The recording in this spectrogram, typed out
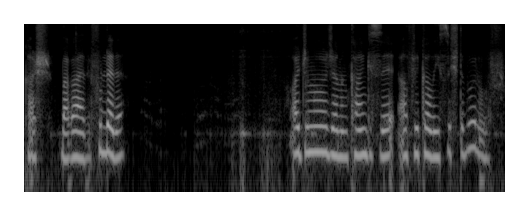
Kaş. Bak abi fulle Acun Hoca'nın kankisi Afrikalıysa işte böyle olur.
